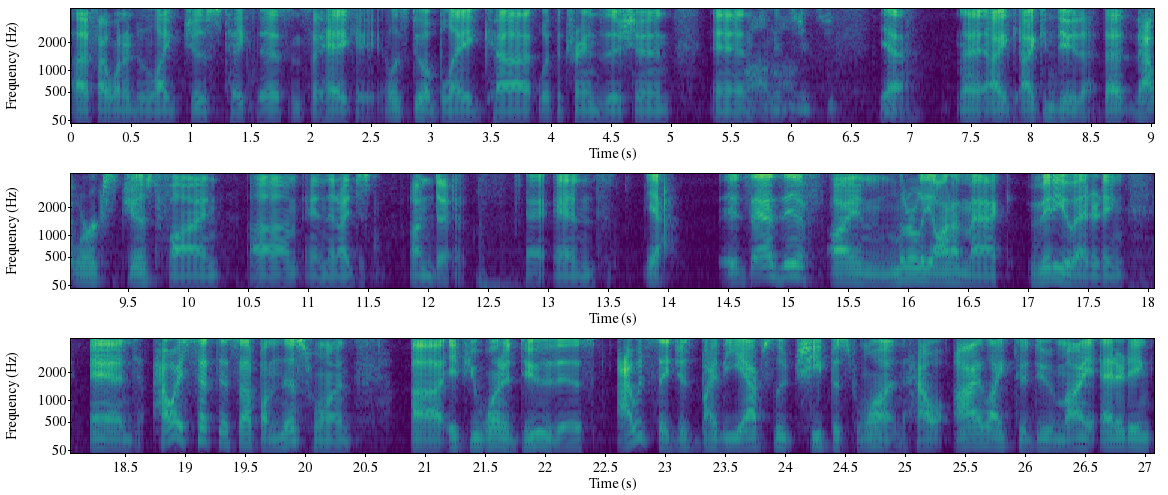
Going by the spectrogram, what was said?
Uh, if I wanted to like just take this and say, hey, okay, let's do a blade cut with a transition, and it's just, yeah, I, I can do that. That that works just fine. Um, and then I just undid it, and yeah, It's as if I'm literally on a Mac video editing. And how I set this up on this one, uh, if you want to do this, I would say just buy the absolute cheapest one. How I like to do my editing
